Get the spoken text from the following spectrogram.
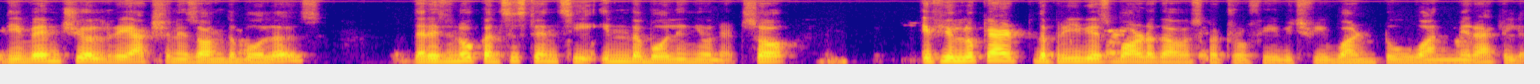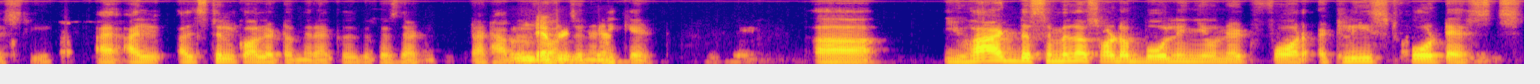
The eventual reaction is on the bowlers there is no consistency in the bowling unit. So if you look at the previous Border Gavaskar Trophy, which we won 2-1 miraculously, I, will I'll still call it a miracle because that that happened once in a decade. Uh, you had the similar sort of bowling unit for at least four tests,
